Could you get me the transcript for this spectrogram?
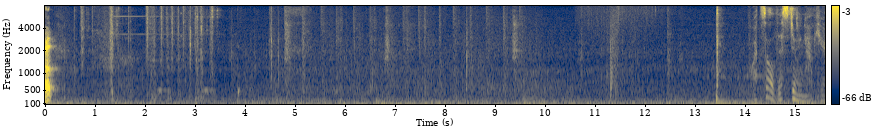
Oh! What's all this doing out here?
